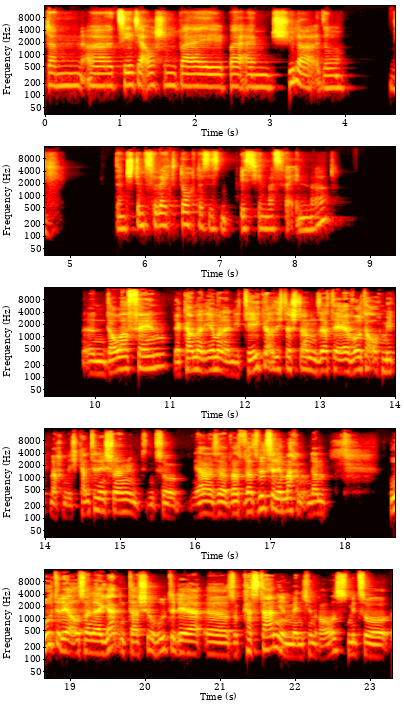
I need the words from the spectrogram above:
dann äh, zählt er auch schon bei, bei einem Schüler. Also dann stimmt es vielleicht doch, dass es ein bisschen was verändert. Ein Dauerfan, der kam dann irgendwann an die Theke, als ich da stand und sagte, er wollte auch mitmachen. Ich kannte den schon so, ja, so, was, was willst du denn machen? Und dann holte der aus seiner Jackentasche, holte der äh, so Kastanienmännchen raus mit so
